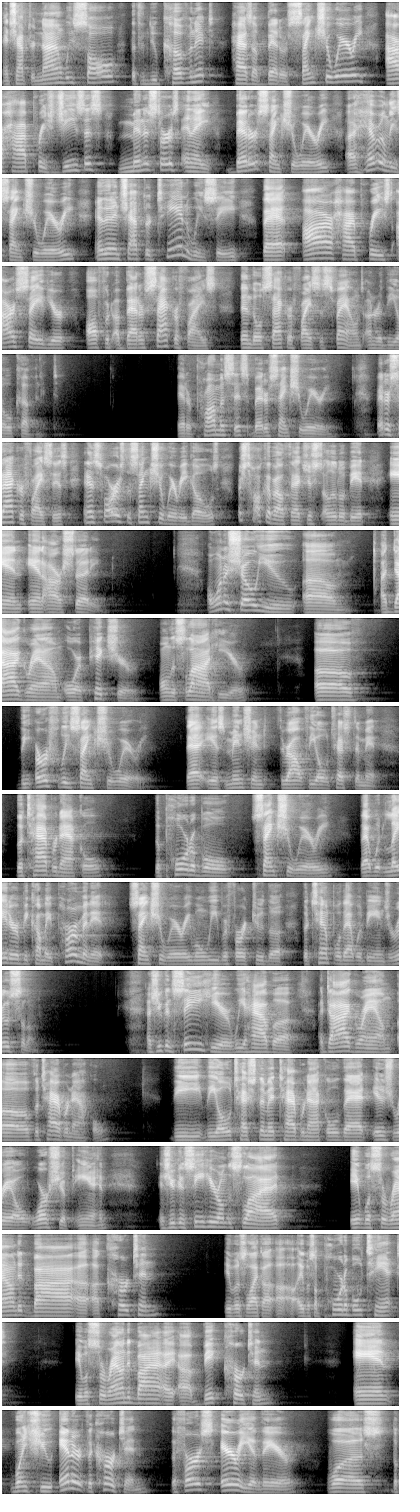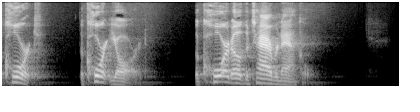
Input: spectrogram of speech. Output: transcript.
In chapter 9 we saw that the new covenant has a better sanctuary. Our high priest Jesus ministers in a better sanctuary, a heavenly sanctuary. And then in chapter 10, we see that our high priest, our Savior, offered a better sacrifice than those sacrifices found under the old covenant. Better promises, better sanctuary, better sacrifices. And as far as the sanctuary goes, let's talk about that just a little bit in, in our study. I want to show you um, a diagram or a picture on the slide here of the earthly sanctuary that is mentioned throughout the Old Testament the tabernacle, the portable sanctuary that would later become a permanent sanctuary when we refer to the, the temple that would be in Jerusalem. As you can see here, we have a, a diagram of the tabernacle, the, the Old Testament tabernacle that Israel worshiped in. As you can see here on the slide, it was surrounded by a, a curtain. It was like a, a, it was a portable tent. It was surrounded by a, a big curtain. And once you entered the curtain, the first area there was the court, the courtyard, the court of the tabernacle.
